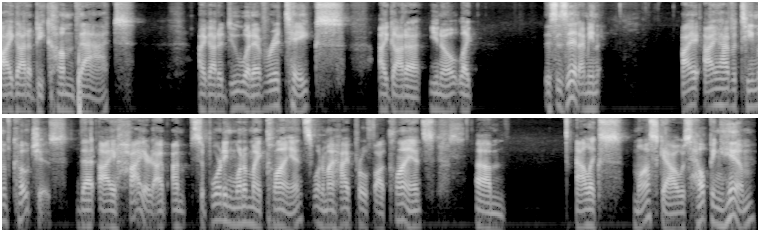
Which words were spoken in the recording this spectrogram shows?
I got to become that. I got to do whatever it takes. I got to, you know, like this is it. I mean, I, I have a team of coaches that I hired. I'm, I'm supporting one of my clients, one of my high profile clients, um, Alex Moscow, was helping him.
